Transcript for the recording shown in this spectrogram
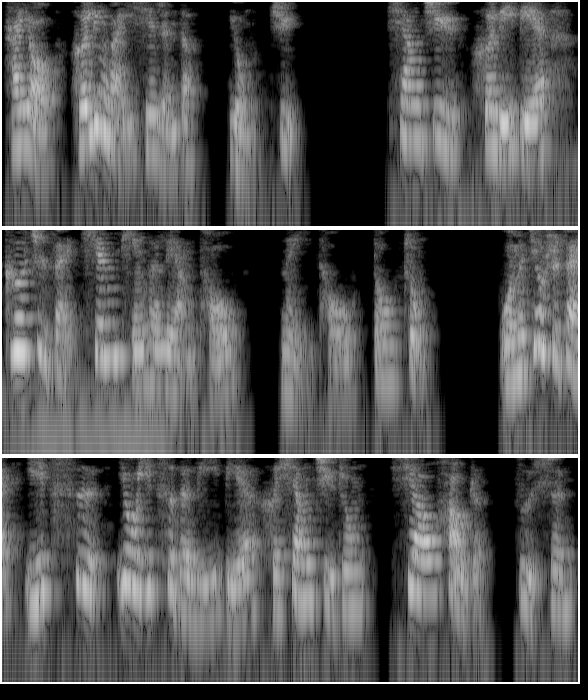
还有和另外一些人的永聚。相聚和离别搁置在天平的两头，哪头都重。我们就是在一次又一次的离别和相聚中。消耗着自身，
